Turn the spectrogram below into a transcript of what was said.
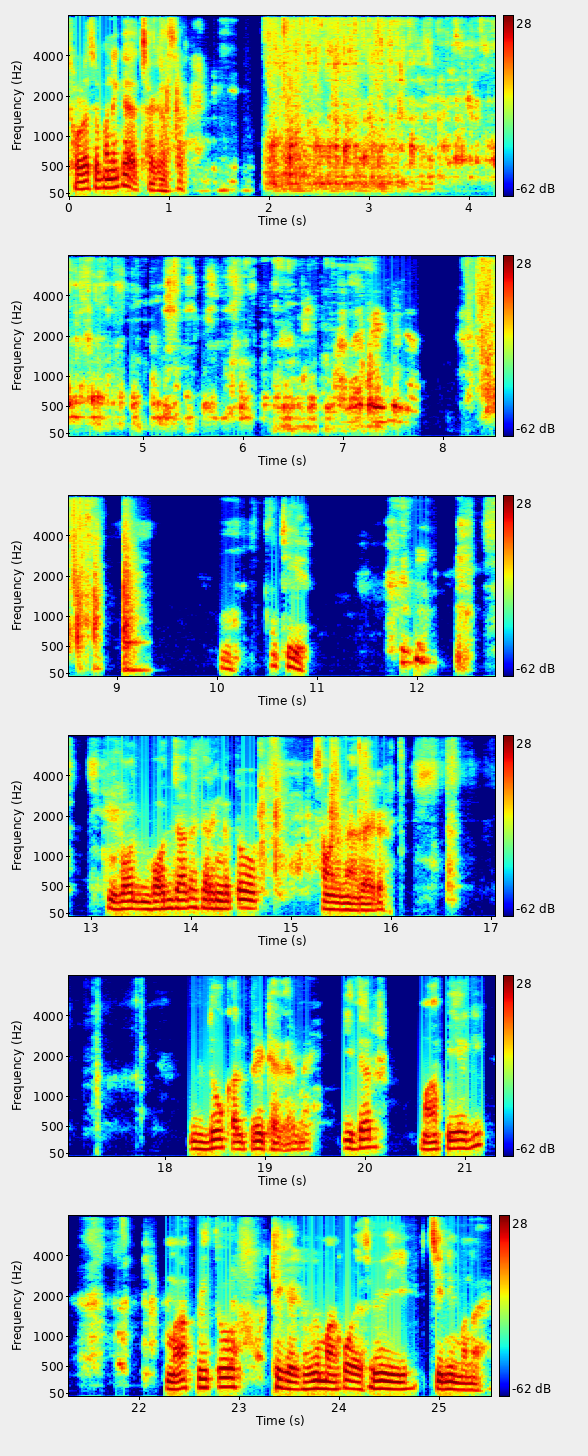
थोड़ा सा मैंने क्या? अच्छा खासा। हम्म, ठीक है। बहुत बहुत ज़्यादा करेंगे तो समझ में आ जाएगा। दो कल्प्रिट है घर में। इधर माँ पिएगी। माँ पी तो ठीक है, क्योंकि माँ को ऐसे भी चीनी मना है।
